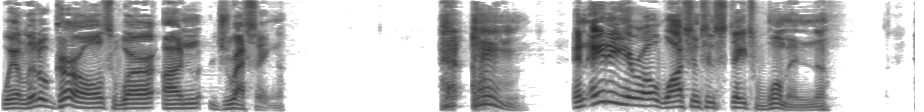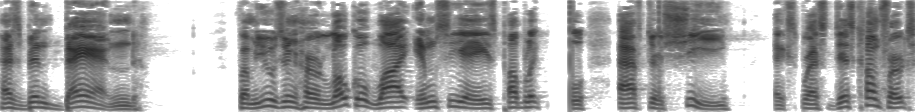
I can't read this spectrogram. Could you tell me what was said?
where little girls were undressing. An 80 year old Washington state woman has been banned from using her local YMCA's public pool after she expressed discomfort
